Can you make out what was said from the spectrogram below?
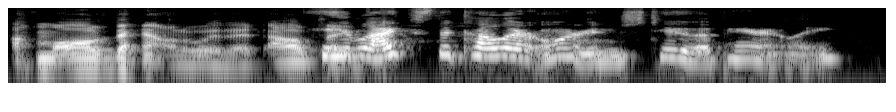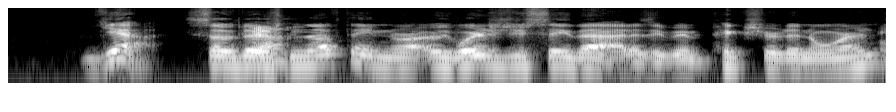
I'm all down with it. I'll. He likes it. the color orange too. Apparently. Yeah. So there's yeah. nothing. Where did you see that? Has he been pictured in orange?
